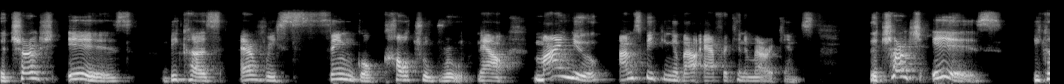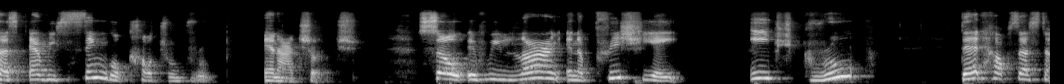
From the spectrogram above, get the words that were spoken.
The church is because every single cultural group, now, mind you, I'm speaking about African Americans. The church is because every single cultural group in our church. So if we learn and appreciate each group, that helps us to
